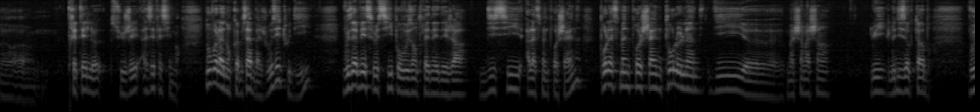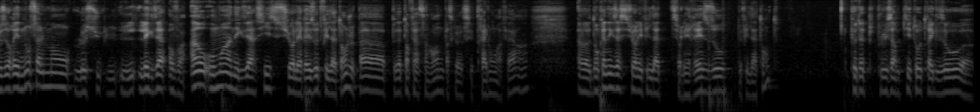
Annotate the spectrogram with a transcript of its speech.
euh, traiter le sujet assez facilement. Donc voilà, donc comme ça, bah, je vous ai tout dit. Vous avez ceci pour vous entraîner déjà d'ici à la semaine prochaine. Pour la semaine prochaine, pour le lundi, euh, machin, machin, lui, le 10 octobre, vous aurez non seulement le, un, au moins un exercice sur les réseaux de files d'attente. Je ne vais pas peut-être en faire 50 parce que c'est très long à faire. Hein. Euh, donc un exercice sur les, sur les réseaux de files d'attente. Peut-être plus un petit autre exo, euh,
